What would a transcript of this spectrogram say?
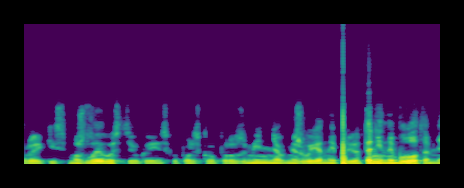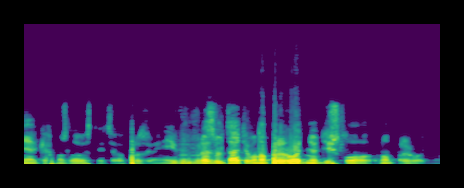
про якісь можливості українсько-польського порозуміння в міжвоєнний період. Та ні, не було там ніяких можливостей цього порозуміння. І в, результаті воно природньо дійшло, ну природньо.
